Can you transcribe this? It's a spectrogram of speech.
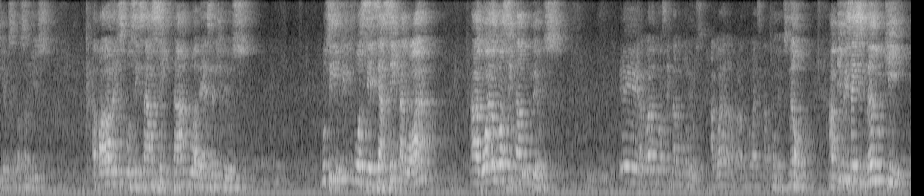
dia. Você tem noção disso? A palavra diz que você está assentado à destra de Deus. Não significa que você se assenta agora, agora eu estou assentado com Deus. E agora eu estou assentado com Deus. Agora não, agora não estou mais assentado com Deus. Não. A Bíblia está ensinando que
